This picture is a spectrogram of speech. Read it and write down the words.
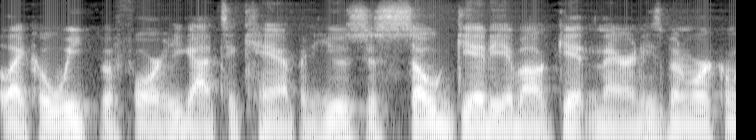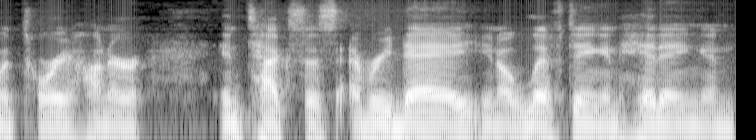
like a week before he got to camp. And he was just so giddy about getting there. And he's been working with Torii Hunter in Texas every day, you know, lifting and hitting and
